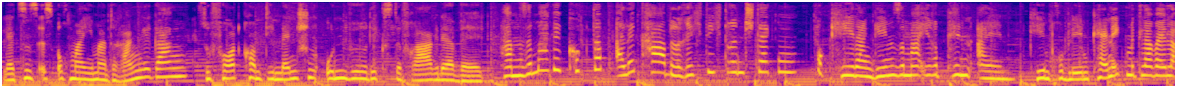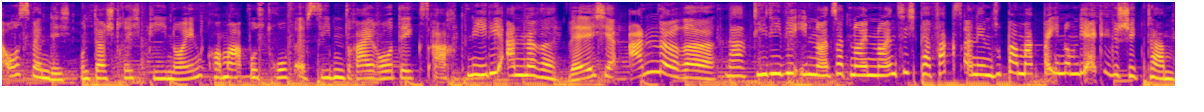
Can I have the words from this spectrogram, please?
Letztens ist auch mal jemand rangegangen. Sofort kommt die menschenunwürdigste Frage der Welt. Haben Sie mal geguckt, ob alle Kabel richtig drin stecken? Okay, dann geben Sie mal Ihre PIN ein. Kein Problem, kenne ich mittlerweile auswendig. Unterstrich Pi 9, Apostroph F73 Raute X8. Nee, die andere. Welche andere? Na, die, die wir Ihnen 1999 1999 per Fax an den Supermarkt bei Ihnen um die Ecke geschickt haben.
